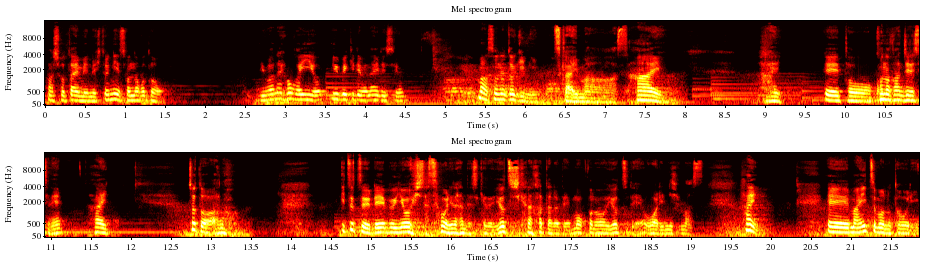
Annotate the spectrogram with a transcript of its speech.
まあ、初対面の人にそんなことを言わない方がいいよ、言うべきではないですよ。まあ、その時に使います。はい。はい。えっ、と、こんな感じですね。はい。ちょっとあの、5つ例文用意したつもりなんですけど、4つしかなかったので、もうこの4つで終わりにします。はい。えー、まあ、いつもの通り、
